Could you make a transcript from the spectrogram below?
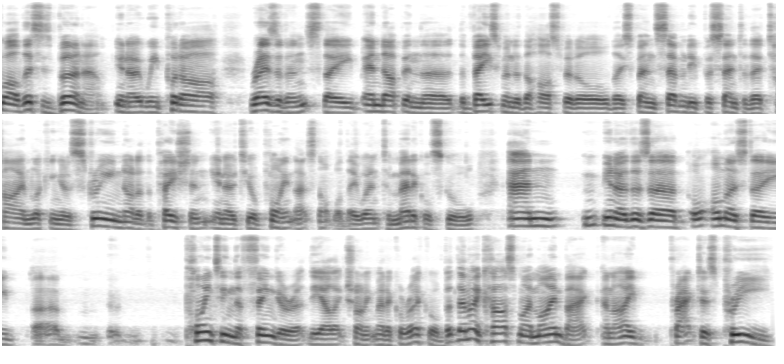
well this is burnout you know we put our residents, they end up in the, the basement of the hospital. They spend 70% of their time looking at a screen, not at the patient. You know, to your point, that's not what they went to medical school. And, you know, there's a almost a uh, pointing the finger at the electronic medical record. But then I cast my mind back and I practiced pre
